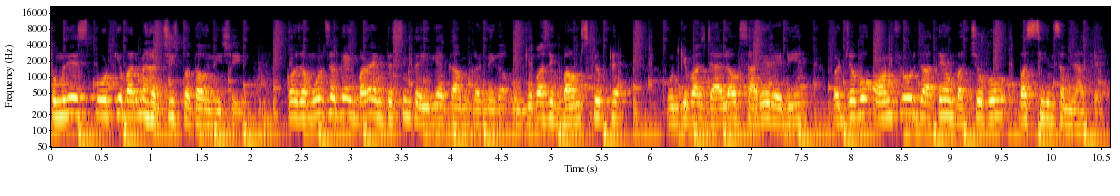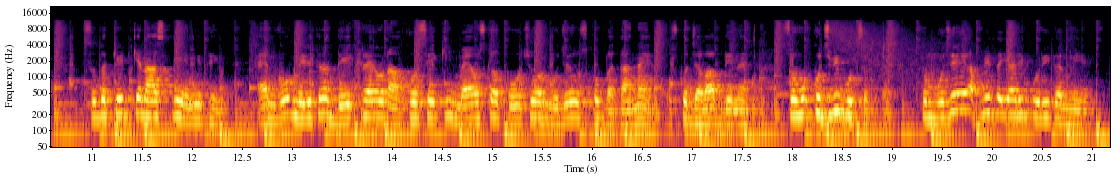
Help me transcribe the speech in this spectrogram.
तो मुझे स्पोर्ट के बारे में हर चीज़ पता होनी चाहिए। बिकॉज़ अमूल सर का एक बड़ा इंटरेस्टिंग तरीका है काम करने का, उनके पास एक बाउंड स्क्रिप्ट है, उनके पास डायलॉग सारे रेडी हैं बट जब वो ऑन फ्लोर जाते हैं बच्चों को बस सीन समझाते हैं। So the kid can ask me anything and वो मेरी तरफ़ देख रहा है उन आँखों से कि मैं उसका कोच हूँ और मुझे उसको बताना है, उसको जवाब देना है। सो so वो कुछ भी पूछ सकता है। तो मुझे अपनी तैयारी पूरी करनी है।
